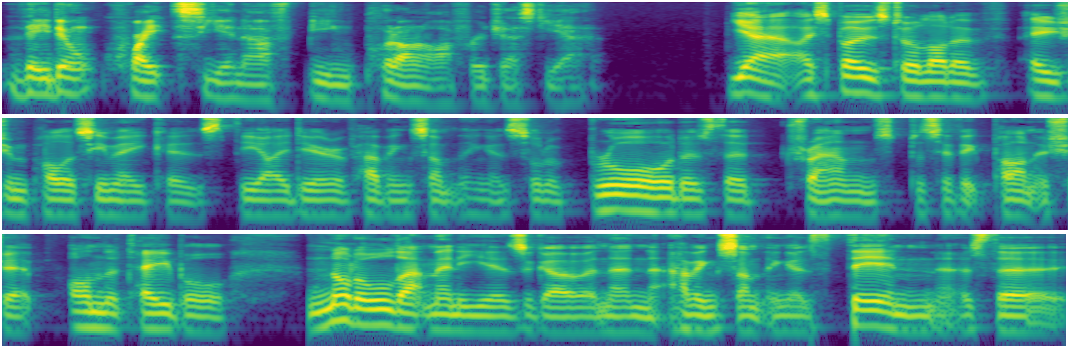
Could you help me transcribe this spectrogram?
they don't quite see enough being put on offer just yet yeah, I suppose to a lot of Asian policymakers, the idea of having something as sort of broad as the Trans Pacific Partnership on the table not all that many years ago, and then having something as thin as the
